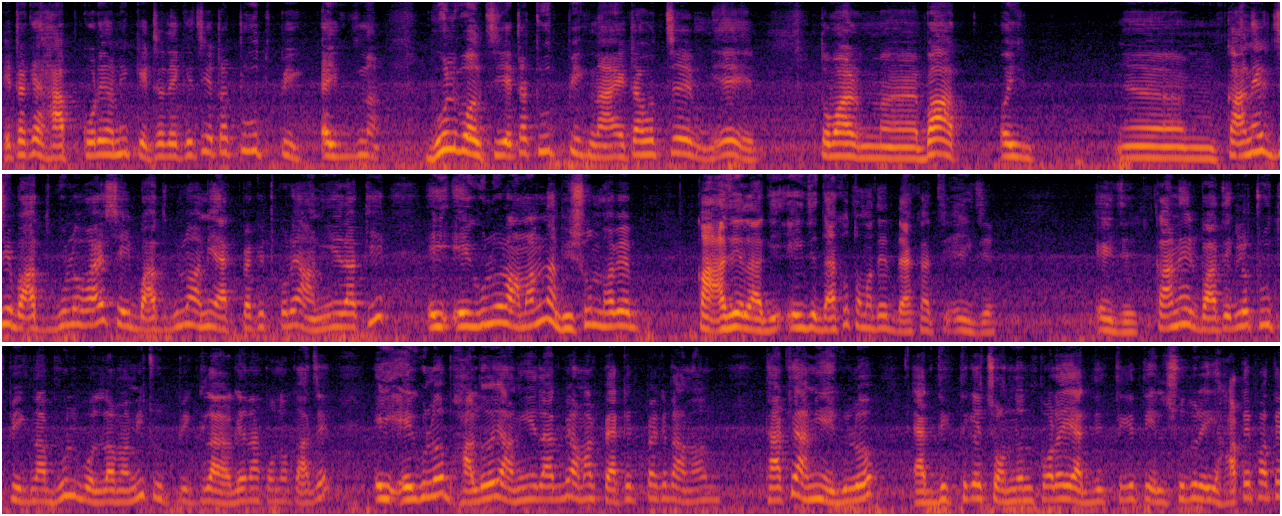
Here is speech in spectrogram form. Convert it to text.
এটাকে হাফ করে আমি কেটে রেখেছি। এটা টুথপিক। এই না, ভুল বলছি, এটা টুথপিক না, এটা হচ্ছে, এ, তোমার বাত। ওই কানের যে বাতগুলো হয়, সেই বাতগুলো আমি এক প্যাকেট করে আনিয়ে রাখি। এই, এইগুলোর আমার না ভীষণভাবে কাজে লাগে। এই যে দেখো তোমাদের দেখাচ্ছি, এই যে। এই যে কানের বাত এগুলো টুথপিক না ভুল বললাম আমি টুথপিক লাগে না কোনো কাজে। এই এগুলো ভালোই আনিয়ে রাখবে আমার প্যাকেট প্যাকেট আনা থাকে, আমি এগুলো একদিক থেকে চন্দন পরাই, একদিক থেকে তেল শুধু এই হাতে ফাতে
